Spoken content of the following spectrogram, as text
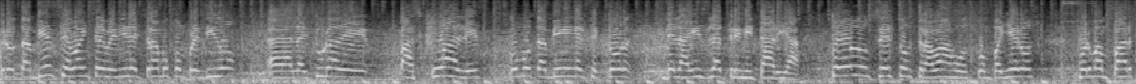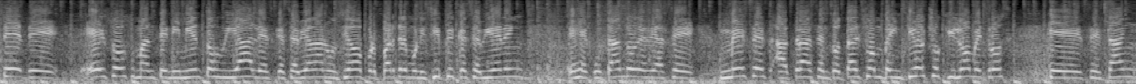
pero también se va a intervenir el tramo comprendido eh, a la altura de Pascuales, como también en el sector de la isla Trinitaria. Todos estos trabajos, compañeros, forman parte de esos mantenimientos viales que se habían anunciado por parte del municipio y que se vienen ejecutando desde hace meses atrás. En total son 28 kilómetros que se están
